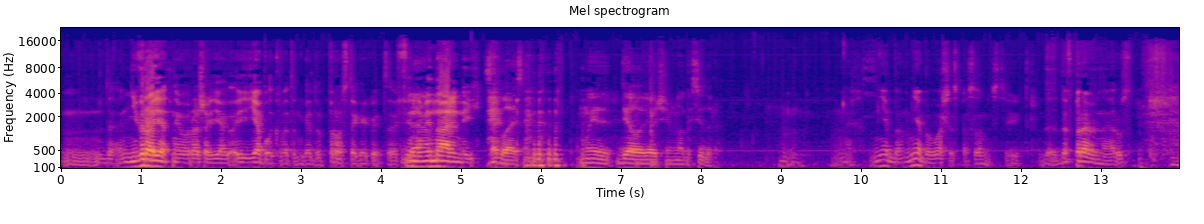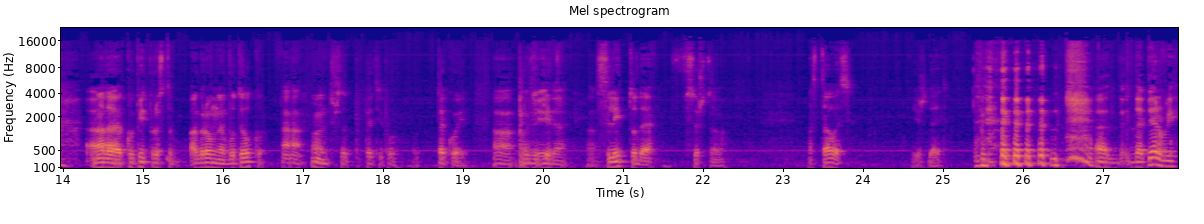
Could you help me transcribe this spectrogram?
Да, невероятный урожай яблок в этом году. Просто какой-то феноменальный. Согласен. Мы делали очень много сидора. Эх, Мне бы, мне бы ваши способности, Виктор. Да, да в правильное русло. Надо А, купить просто огромную бутылку. Ага. Ну, что-то по типу вот такой. А, окей, да. Слить туда все, что осталось, и ждать. До первой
